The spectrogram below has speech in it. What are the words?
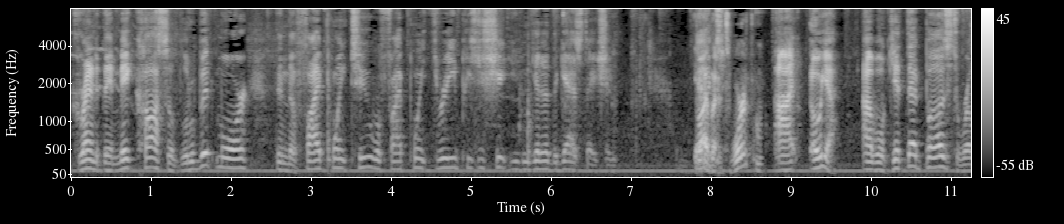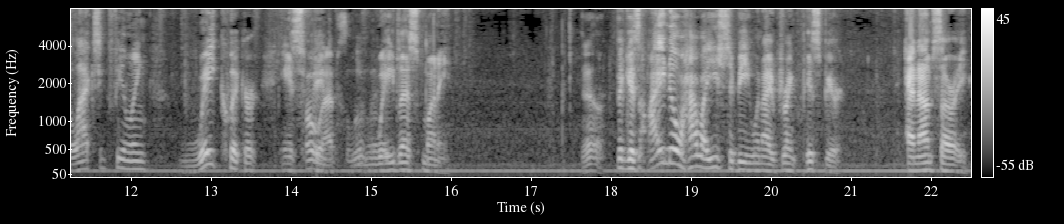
Granted, they may cost a little bit more than the 5.2 or 5.3 piece of shit you can get at the gas station. Yeah, but it's worth. I oh yeah, I will get that buzzed, relaxing feeling way quicker and oh, spend Oh, absolutely. way less money. Yeah. Because I know how I used to be when I drank piss beer, and I'm sorry,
